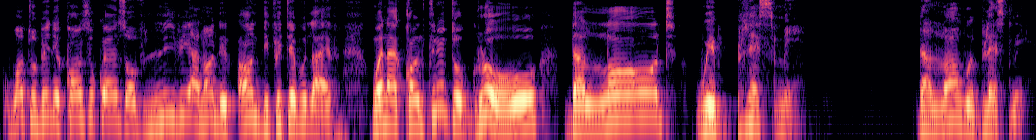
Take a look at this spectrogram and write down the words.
What will be the consequence of living an unde- undefeatable life? When I continue to grow, the Lord will bless me. The Lord will bless me.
